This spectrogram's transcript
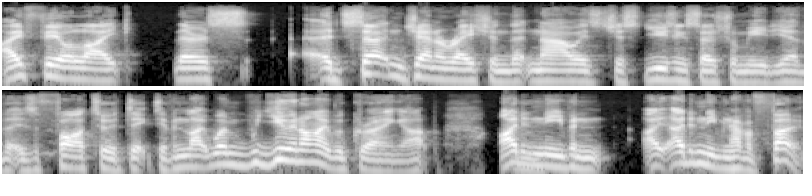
I feel like there's a certain generation that now is just using social media that is far too addictive. And like when you and I were growing up, I didn't mm. even, I, I, didn't even have a phone.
